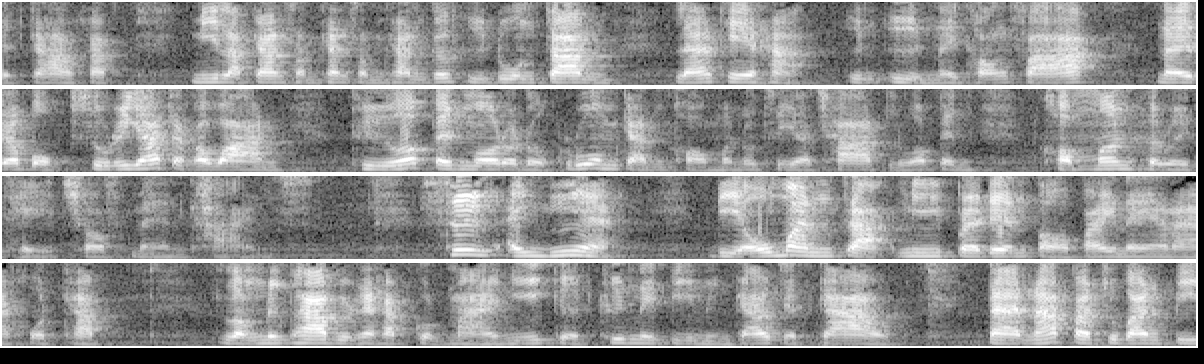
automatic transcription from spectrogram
1979 ครับ มีหลักการสำคัญสำคัญก็คือดวงจันทร์ และเทหะอื่น ๆ ในท้องฟ้า ในระบบสุริยะจักรวาล ถือว่าเป็นมรดกร่วมกันของมนุษยชาติ หรือว่าเป็น common heritage of mankind ซึ่งไอเนี่ยเดี๋ยวมันจะมีประเด็นต่อไปในอนาคตครับ ลองนึกภาพดูนะครับ กฎหมายนี้เกิดขึ้นในปี 1979 แต่ณปัจจุบันปี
